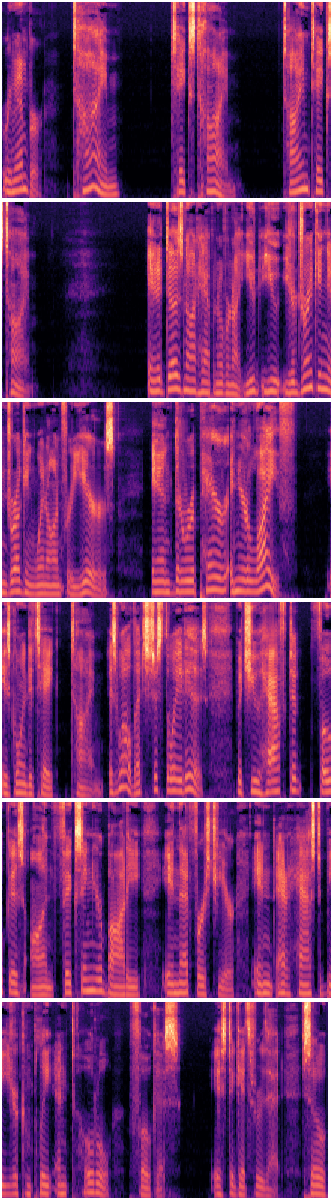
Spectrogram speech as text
Remember, time takes time. Time takes time. And it does not happen overnight. You, you, your drinking and drugging went on for years, and the repair in your life is going to take time as well. That's just the way it is. But you have to focus on fixing your body in that first year, and that has to be your complete and total focus is to get through that. So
